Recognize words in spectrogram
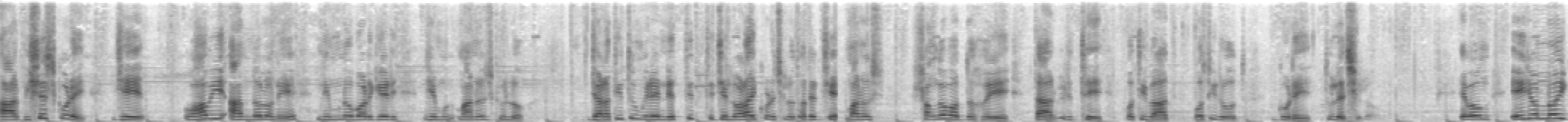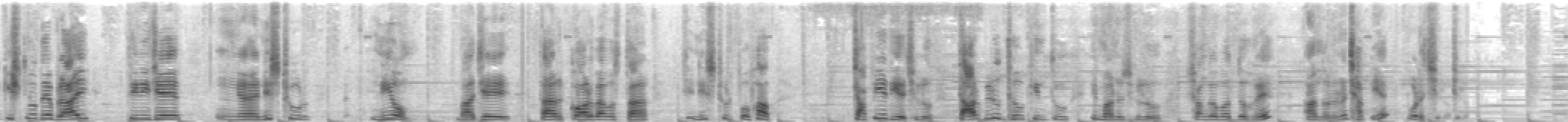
আর বিশেষ করে যে ওহাবি আন্দোলনে নিম্নবর্গের যে মানুষগুলো, যারা তিতুমিরের নেতৃত্বে যে লড়াই করেছিল, তাদের যে মানুষ সংঘবদ্ধ হয়ে তার বিরুদ্ধে প্রতিবাদ, প্রতিরোধ গড়ে তুলেছিল। এবং এই জন্যই কৃষ্ণদেব রায়, তিনি যে নিষ্ঠুর নিয়ম বা যে তার কর ব্যবস্থার যে নিষ্ঠুর প্রভাব চাপিয়ে দিয়েছিল, তার বিরুদ্ধেও কিন্তু এই মানুষগুলো সংঘবদ্ধ হয়ে আন্দোলনে ঝাঁপিয়ে পড়েছিল।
